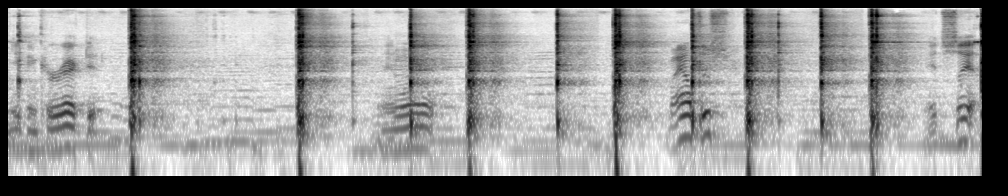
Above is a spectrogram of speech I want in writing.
You can correct it. Bounces, it's set.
